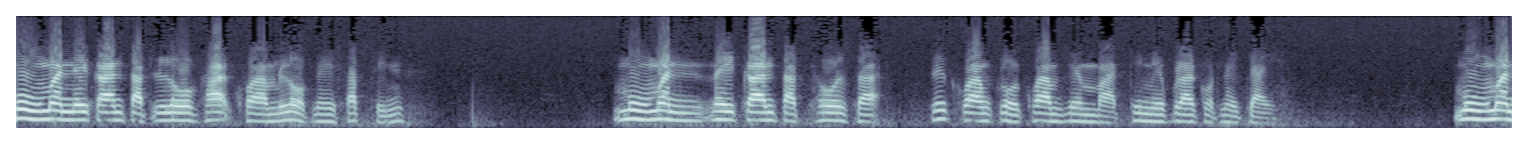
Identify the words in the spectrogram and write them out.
มุ่งมั่นในการตัดโลภะความโลภในทรัพย์สิน มุ่งมั่นในการตัดโทสะหรือความโกรธความเยมบาดที่มีปรากฏในใจ มุ่งมั่น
